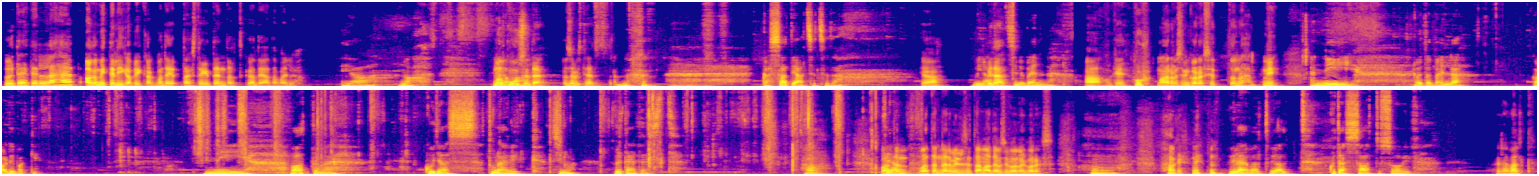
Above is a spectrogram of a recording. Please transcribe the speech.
õdedel läheb, aga mitte liiga pikalt, ma te tahaks tegelikult endalt ka teada palju. jaa, noh, mul on kuus õde, sa vist teadsid seda? kas sa teadsid seda? jaa? mina Mida? teadsin juba enne aa, okei okay. huh,, ma arvasin korraks, et on vähem, nii. nii, võtab välja kaardipaki. nii, vaatame, kuidas tulevik sinu õdedest vaatan vaatan närviliselt Amadeusi poole korraks. okei, nii, ülevalt või alt, kuidas saatus soovib? ülevalt.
